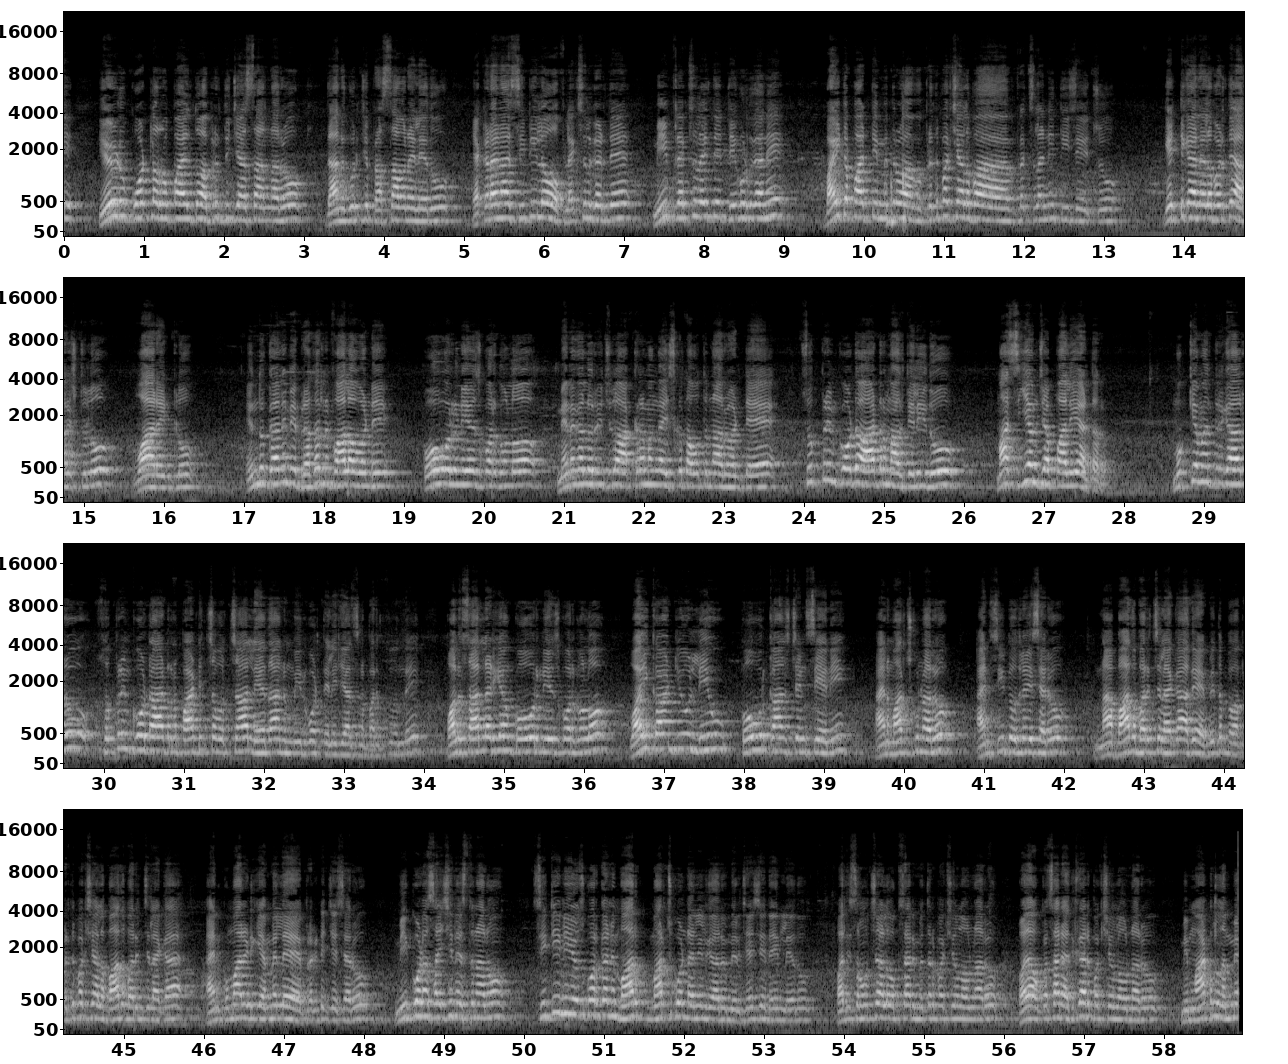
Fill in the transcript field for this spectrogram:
ఏడు కోట్ల రూపాయలతో అభివృద్ధి చేస్తా అన్నారు. దాని గురించి ప్రస్తావనే లేదు. ఎక్కడైనా సిటీలో ఫ్లెక్సులు కడితే మీ ఫ్లెక్సులు అయితే తీయకూడదు కానీ బయట పార్టీ మిత్ర ప్రతిపక్షాల పా- ఫ్లెక్సులన్నీ తీసేయచ్చు. గట్టిగా నిలబడితే అరెస్టులు వారెంట్లు. ఎందుకు కానీ మీ బ్రదర్ని ఫాలో అవ్వండి. కోవూరు నియోజకవర్గంలో మెనగల్లు రీచ్లో అక్రమంగా ఇసుక తవ్వుతున్నారు అంటే సుప్రీంకోర్టు ఆర్డర్ మాకు తెలియదు మా సీఎం చెప్పాలి అంటారు. ముఖ్యమంత్రి గారు సుప్రీంకోర్టు ఆర్డర్ పాటించవచ్చా లేదా అని మీరు కూడా తెలియజేయాల్సిన పరిస్థితి ఉంది. పలుసార్లు అడిగాం కోవూరు నియోజకవర్గంలో why can't you leave Kovuru constituency అని ఆయన మార్చుకున్నారు. ఆయన సీటు వదిలేశారు. నా బాధ భరించలేక అదే ప్రతిపక్షాల బాధ భరించలేక ఆయన కుమారుడికి ఎమ్మెల్యే ప్రకటించేశారు. మీకు కూడా సజెషన్ ఇస్తున్నాను. సిటీ నియోజకవర్గాన్ని మార్ మార్చుకోండి అనిల్ గారు. మీరు చేసేది ఏం లేదు. పది సంవత్సరాలు ఒకసారి మిత్రపక్షంలో ఉన్నారు ఒకసారి అధికార పక్షంలో ఉన్నారు. మీ మాటలు నమ్మే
